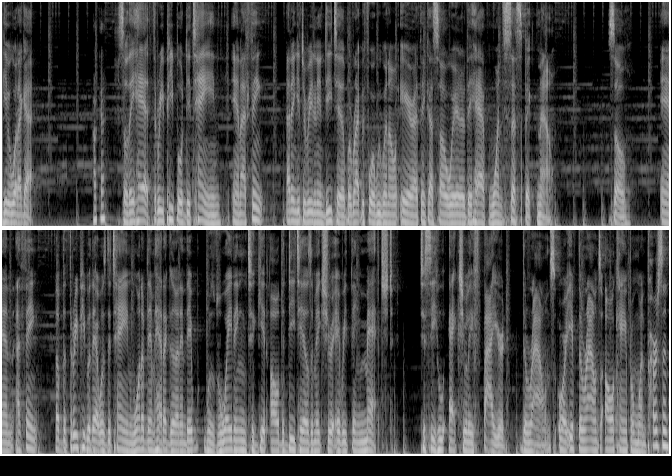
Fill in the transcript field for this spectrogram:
give it what I got." Okay. So they had three people detained, and I think I didn't get to read it in detail, but right before we went on air, I think I saw where they have one suspect now. So, and I think of the three people that was detained, one of them had a gun, and they was waiting to get all the details and make sure everything matched to see who actually fired the rounds, or if the rounds all came from one person,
